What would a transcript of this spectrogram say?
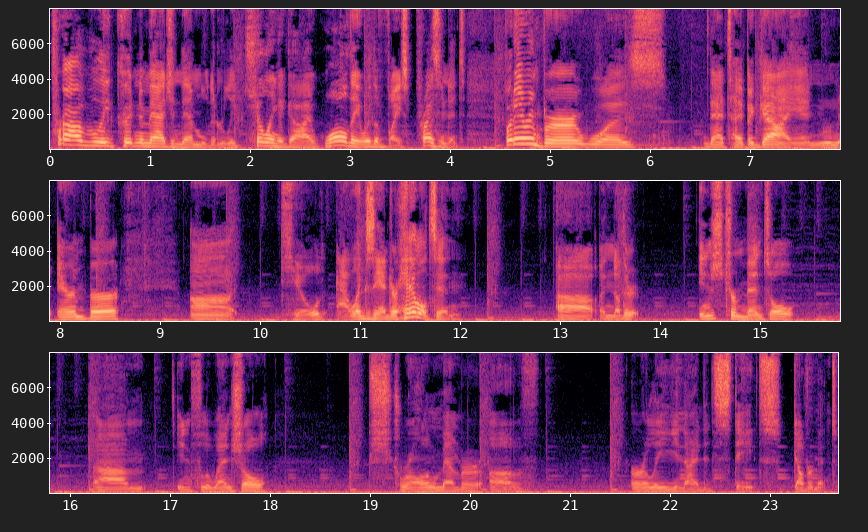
probably couldn't imagine them literally killing a guy while they were the vice president. But Aaron Burr was that type of guy, and Aaron Burr uh, killed Alexander Hamilton, uh, another instrumental, um, influential strong member of early United States government.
